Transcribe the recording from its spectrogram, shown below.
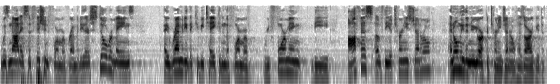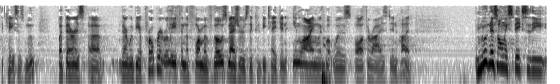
was not a sufficient form of remedy, there still remains a remedy that can be taken in the form of reforming the office of the Attorneys General. And only the New York Attorney General has argued that the case is moot. But there is uh, — there would be appropriate relief in the form of those measures that could be taken in line with what was authorized in HUD. Mootness only speaks to the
